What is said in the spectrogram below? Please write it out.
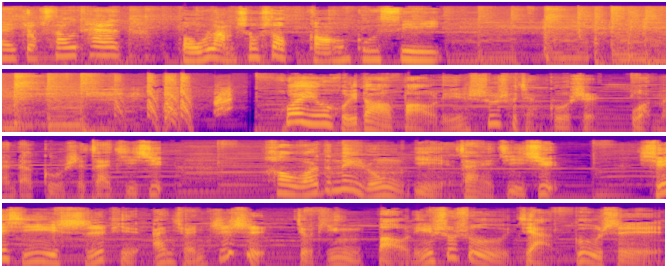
繼續收听宝林叔叔讲故事。欢迎回到宝林叔叔讲故事，我们的故事在继续，好玩的内容也在继续。学习食品安全知识，就听宝林叔叔讲故事。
